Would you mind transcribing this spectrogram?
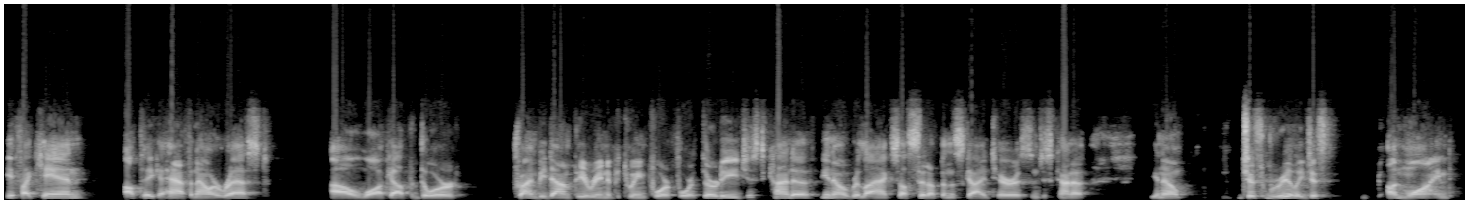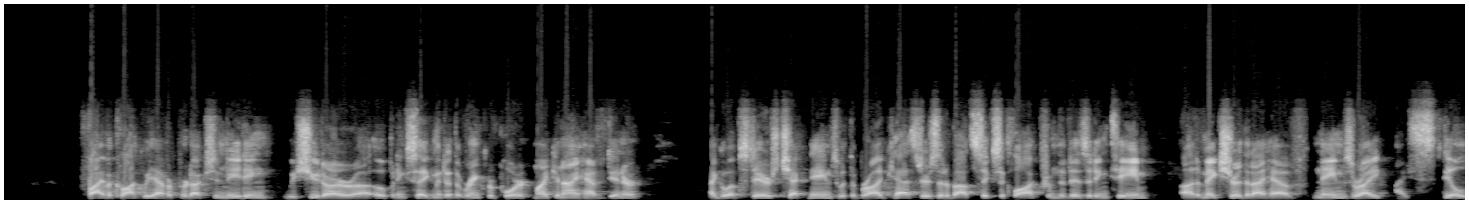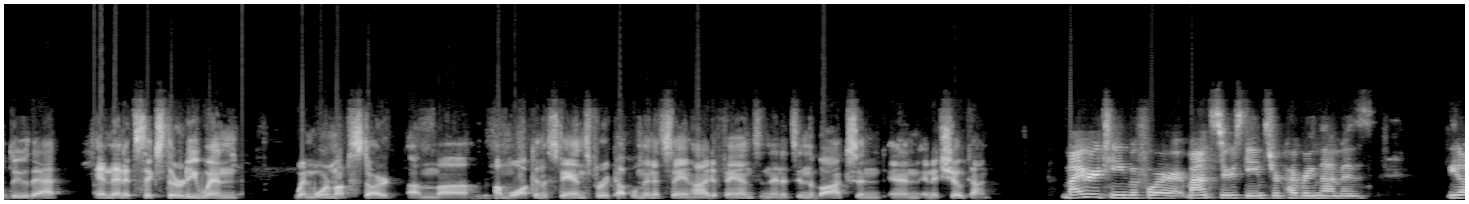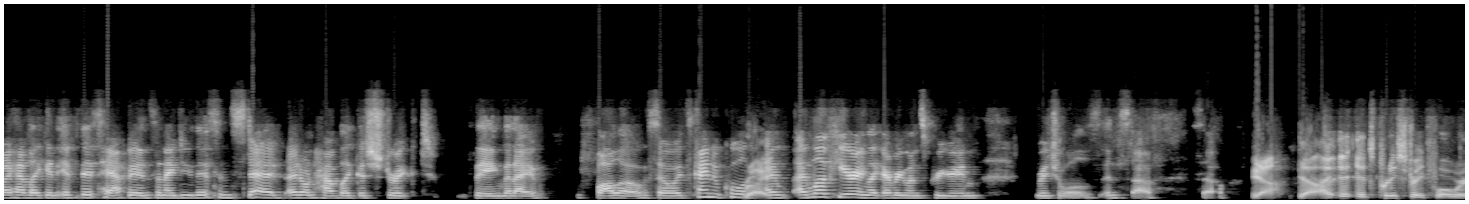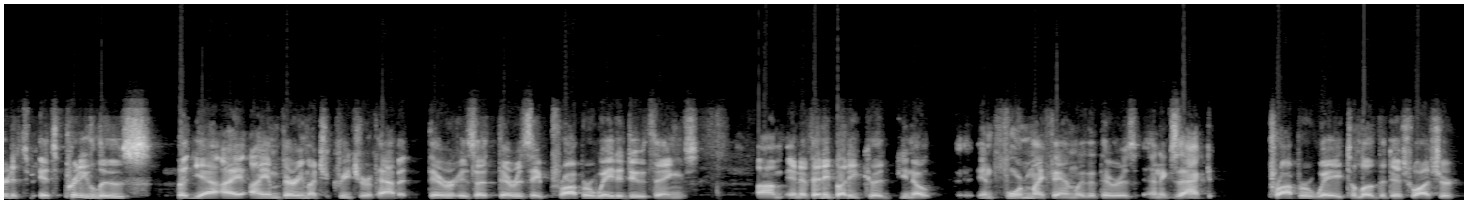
If I can, I'll take a half an hour rest. I'll walk out the door try and be down at the arena between 4 4.30 just kind of you know relax. I'll sit up in the sky terrace and just kind of you know just really just unwind. Five o'clock we have a production meeting. We shoot our uh, opening segment of the rink report. Mike and i have dinner. I go upstairs check names with the broadcasters at about six o'clock from the visiting team uh, to make sure that i have names right. I still do that. And then at 6.30 when when warm-ups start, I'm uh, I'm walking the stands for a couple minutes, saying hi to fans, and then it's in the box and and and it's showtime. My routine before Monsters games for covering them is, you know, I have like an if this happens and I do this instead. I don't have like a strict thing that I follow, so it's kind of cool. Right. I I love hearing like everyone's pregame rituals and stuff. So yeah, yeah, I, it, it's pretty straightforward. It's it's pretty loose but yeah, I, I am very much a creature of habit. There is a there is a proper way to do things, um, and if anybody could, you know, inform my family that there is an exact proper way to load the dishwasher,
